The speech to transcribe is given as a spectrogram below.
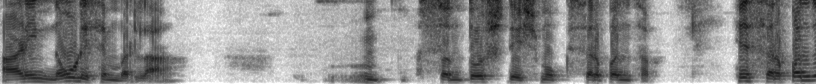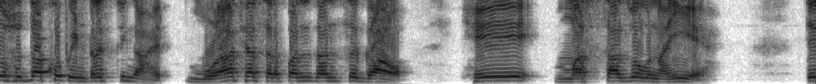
आणि नऊ डिसेंबरला संतोष देशमुख सरपंच. हे सरपंच सुद्धा खूप इंटरेस्टिंग आहेत. मुळात ह्या सरपंचांचं गाव हे मस्ताजोग नाहीये. ते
